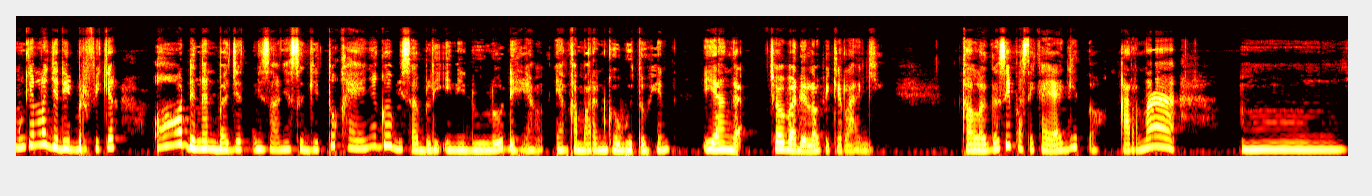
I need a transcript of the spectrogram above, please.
mungkin lo jadi berpikir oh dengan budget misalnya segitu kayaknya gue bisa beli ini dulu deh yang yang kemarin gue butuhin. Iya nggak? Coba deh lo pikir lagi. Kalau gue sih pasti kayak gitu karena hmm,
